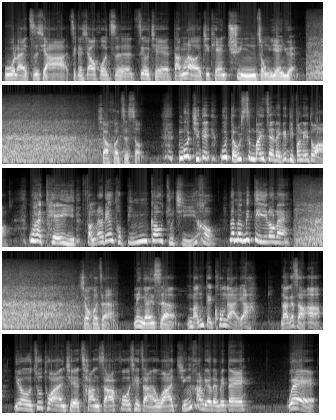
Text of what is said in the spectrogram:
无奈之下，这个小伙子只有去当了几天群众演员。小伙子说：“我记得我都是埋在那个地方的多啊，我还特意放了两坨冰糕做记号，哪么没得了呢？”小伙子。你硬是忙得可爱呀！那个啥啊，有组团去长沙火车站挖金项链了没得？喂，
